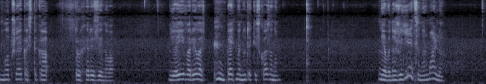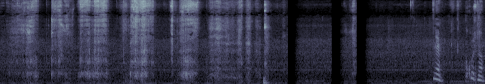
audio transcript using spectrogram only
Лапша якась така трохи резинова. Я її варила 5 минут, як і сказано. Ні, вона жується нормально. Не, вкусно.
